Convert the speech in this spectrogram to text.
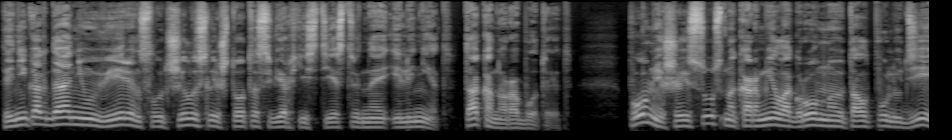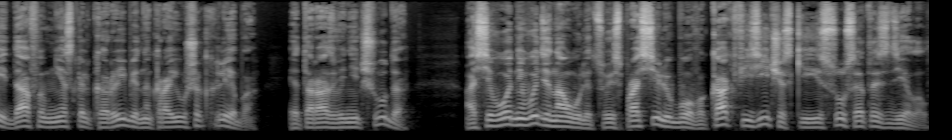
Ты никогда не уверен, случилось ли что-то сверхъестественное или нет. Так оно работает. Помнишь, Иисус накормил огромную толпу людей, дав им несколько рыбин и краюшек хлеба? Это разве не чудо? А сегодня выйди на улицу и спроси любого, как физически Иисус это сделал.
